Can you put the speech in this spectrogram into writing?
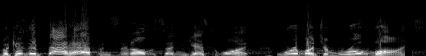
Because if that happens, then all of a sudden, guess what? We're a bunch of robots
